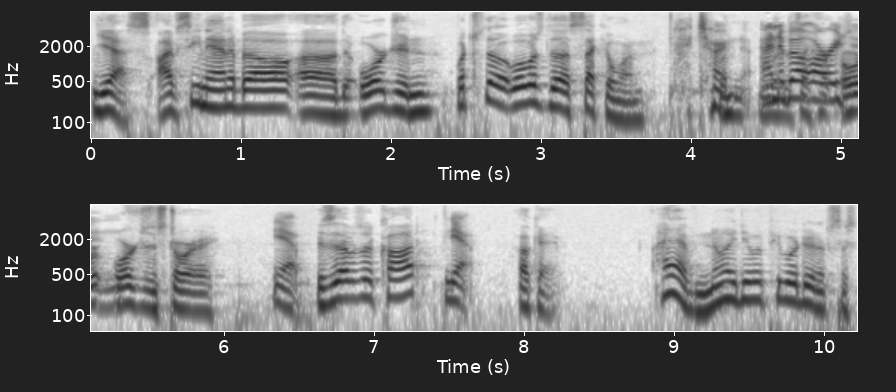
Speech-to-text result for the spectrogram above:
Yes, I've seen Annabelle. Uh, the origin. What's the? What was the second one? I don't know. Annabelle her or- origin story. Yeah, Is that what it's called? yeah. Okay. I have no idea what people are doing upstairs.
